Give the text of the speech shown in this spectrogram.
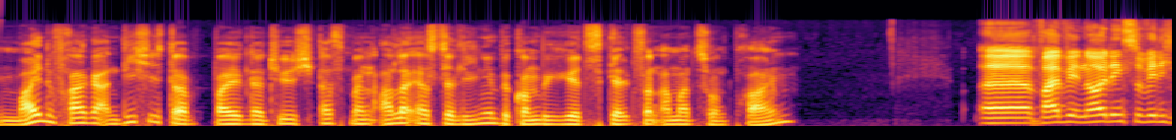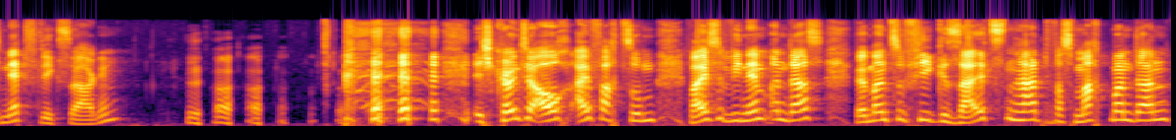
Meine Frage an dich ist dabei natürlich erstmal in allererster Linie, bekommen wir jetzt Geld von Amazon Prime? Äh, weil wir neuerdings so wenig Netflix sagen. ich könnte auch einfach zum, weißt du, wie nennt man das? Wenn man zu viel gesalzen hat, was macht man dann?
